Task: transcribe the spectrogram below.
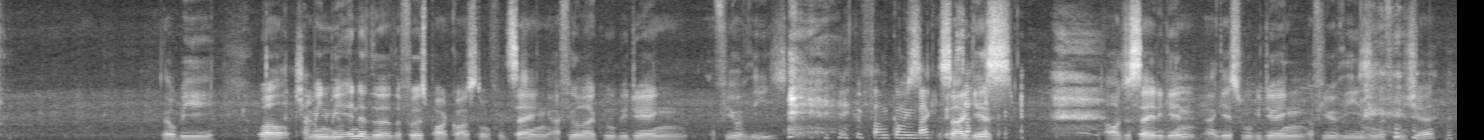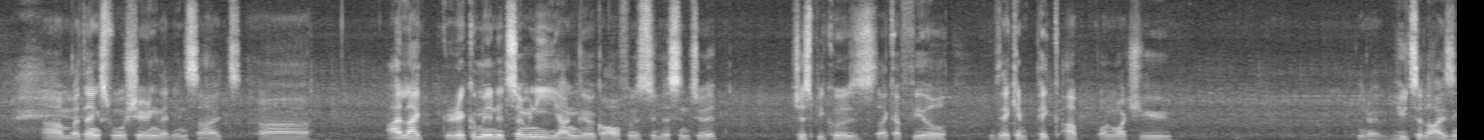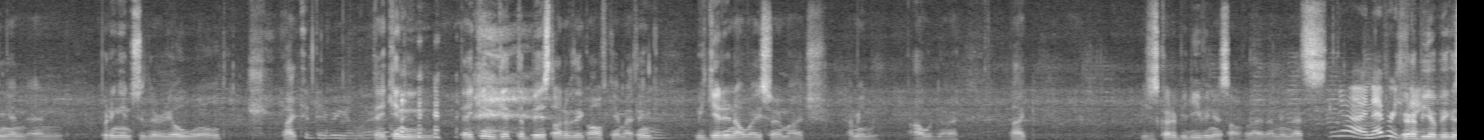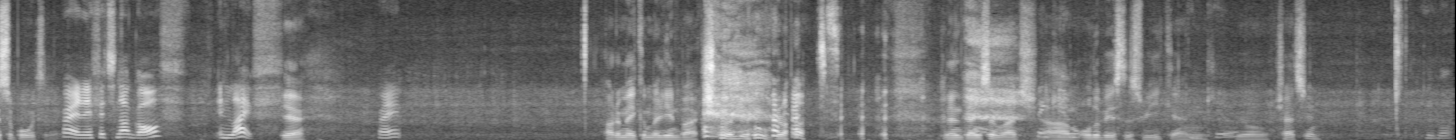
There'll be, well, I mean, we ended the, the first podcast off with saying, I feel like we'll be doing a few of these. if I'm coming back to So I guess I'll just say it again. I guess we'll be doing a few of these in the future. um, but thanks for sharing that insight. Uh, I like recommended so many younger golfers to listen to it, just because like I feel if they can pick up on what you you know utilizing and, and putting into the real world, like the real world. they can they can get the best out of their golf game. I think Yeah. we get in our way so much. I mean, I would know. Like, you just got to believe in yourself, right? I mean, that's Yeah, and you everything. got to be your biggest supporter. right, and if it's not golf, in life, Yeah. right? How to make a million bucks. then thanks so much. Thank um, all the best this week, and we'll chat soon. We will.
